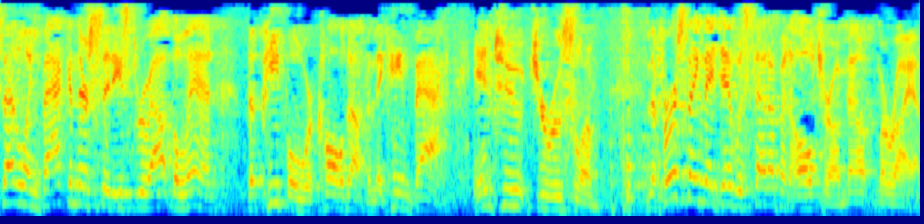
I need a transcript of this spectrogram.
settling back in their cities throughout the land, the people were called up and they came back into Jerusalem. And the first thing they did was set up an altar on Mount Moriah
